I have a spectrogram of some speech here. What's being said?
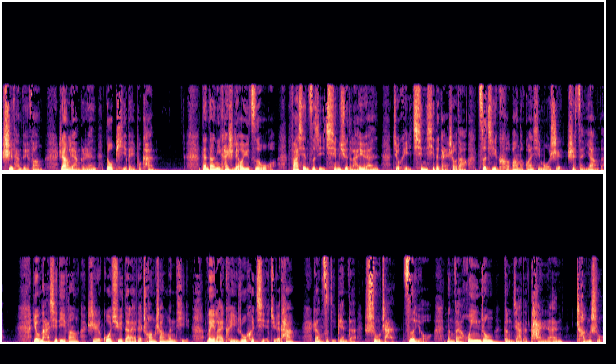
试探对方，让两个人都疲惫不堪。但当你开始疗愈自我，发现自己情绪的来源，就可以清晰的感受到自己渴望的关系模式是怎样的，有哪些地方是过去带来的创伤问题，未来可以如何解决它，让自己变得舒展自由，能在婚姻中更加的坦然成熟。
